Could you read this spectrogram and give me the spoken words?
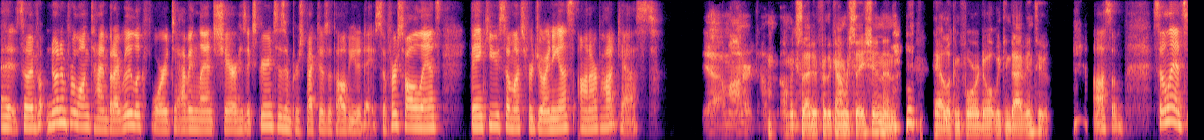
uh, so I've known him for a long time, but I really look forward to having Lance share his experiences and perspectives with all of you today. So first of all, Lance, thank you so much for joining us on our podcast. Yeah, I'm honored. I'm I'm excited for the conversation and yeah, looking forward to what we can dive into. Awesome. So Lance,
